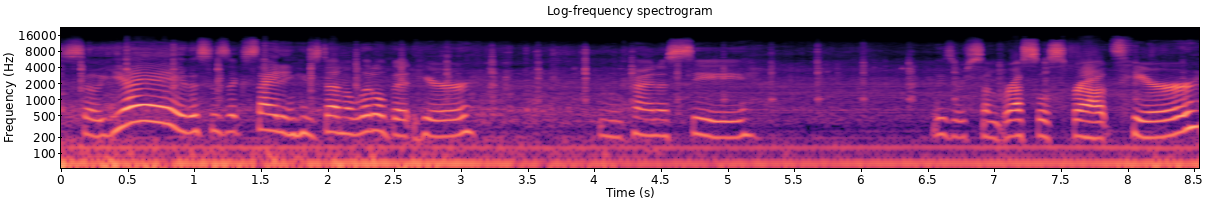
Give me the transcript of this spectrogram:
So yay, this is exciting. He's done a little bit here. You can kind of see these are some Brussels sprouts here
